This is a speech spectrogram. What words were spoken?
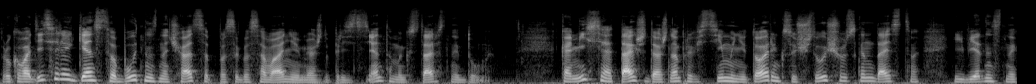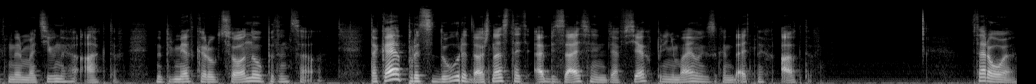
Руководитель агентства будет назначаться по согласованию между президентом и Государственной Думой. Комиссия также должна провести мониторинг существующего законодательства и ведомственных нормативных актов, например, коррупционного потенциала. Такая процедура должна стать обязательной для всех принимаемых законодательных актов. Второе.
